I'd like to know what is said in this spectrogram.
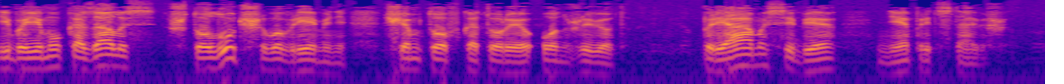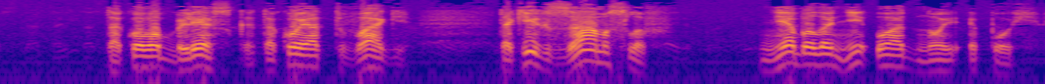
ибо ему казалось, что лучшего времени, чем то, в которое он живет, прямо себе не представишь. Такого блеска, такой отваги, таких замыслов не было ни у одной эпохи.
